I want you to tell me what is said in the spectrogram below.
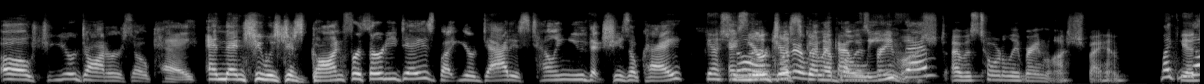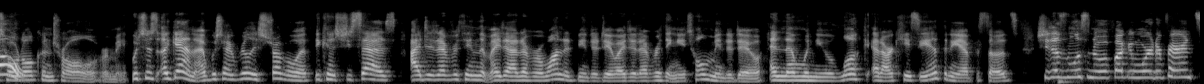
"Oh, sh- your daughter's okay," and then she was just gone for thirty days, but your dad is telling you that she's okay, Yeah, she's And li- you're just gonna like I was believe them? I was totally brainwashed by him. Like He had no, total control over me, which is again, I wish I really struggle with because she says, I did everything that my dad ever wanted me to do. I did everything he told me to do. And then when you look at our Casey Anthony episodes, she doesn't listen to a fucking word her parents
